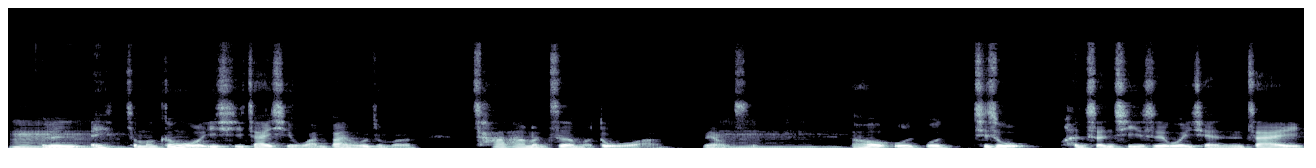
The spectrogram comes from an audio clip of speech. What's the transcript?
嗯。就是哎，怎么跟我一起在一起玩伴，我怎么差他们这么多啊？那样子。嗯。然后我我其实我。很神奇，是我以前在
